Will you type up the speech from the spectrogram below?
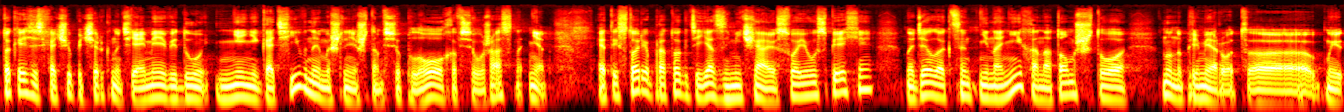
Только я здесь хочу подчеркнуть, я имею в виду не негативное мышление, что там все плохо, все ужасно. Нет. Это история про то, где я замечаю свои успехи, но делаю акцент не на них, а на том, что, ну, например, вот э, мы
